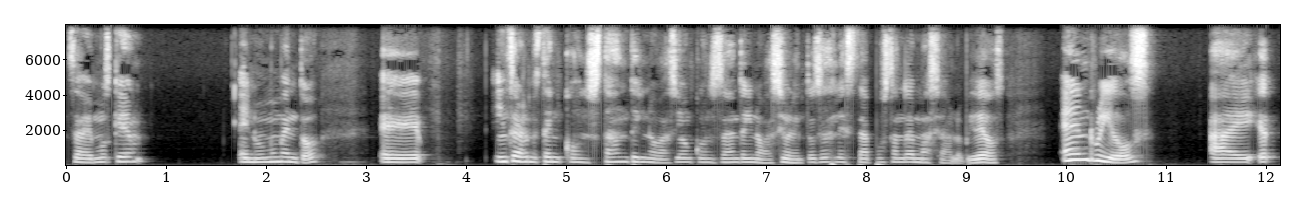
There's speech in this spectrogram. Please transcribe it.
sabemos que en un momento eh, Instagram está en constante innovación, constante innovación, entonces le está apostando demasiado los videos. En Reels, eh,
